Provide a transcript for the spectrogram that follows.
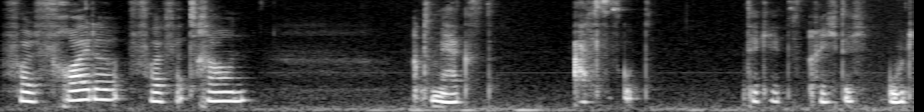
voll Freude, voll Vertrauen und du merkst, alles ist gut. Dir geht's richtig gut.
